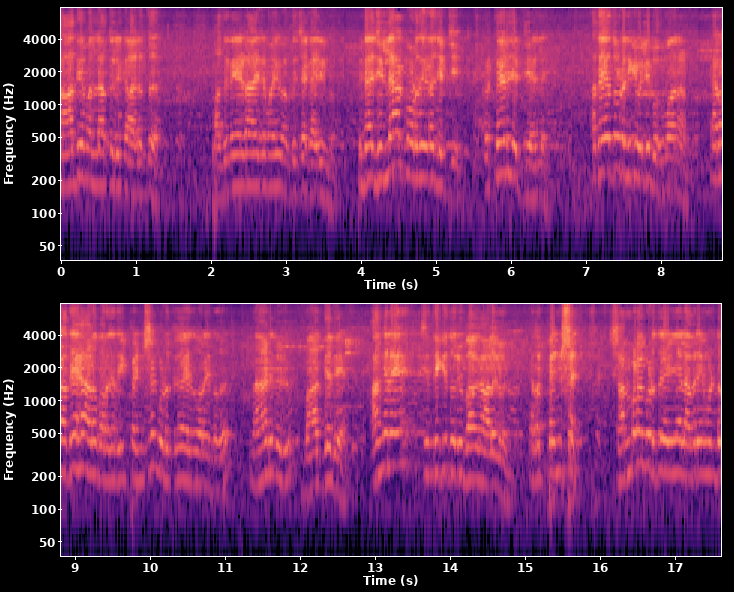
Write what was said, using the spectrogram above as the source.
സാധ്യമല്ലാത്തൊരു കാലത്ത് പതിനേഴായിരമായി വർദ്ധിച്ച കാര്യമുണ്ടോ. പിന്നെ ജില്ലാ കോടതിയുടെ ജഡ്ജി റിട്ടയർഡ് ജഡ്ജി അല്ലേ അദ്ദേഹത്തോട് എനിക്ക് വലിയ ബഹുമാനമാണ്. കാരണം അദ്ദേഹമാണ് പറഞ്ഞത് ഈ പെൻഷൻ കൊടുക്കുക എന്ന് പറയുന്നത് നാടിനൊരു ബാധ്യതയാണ് അങ്ങനെ ചിന്തിക്കുന്ന ഒരു ഭാഗം ആളുകളുണ്ട്. കാരണം പെൻഷൻ ശമ്പളം കൊടുത്തു കഴിഞ്ഞാൽ അവരെ കൊണ്ട്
